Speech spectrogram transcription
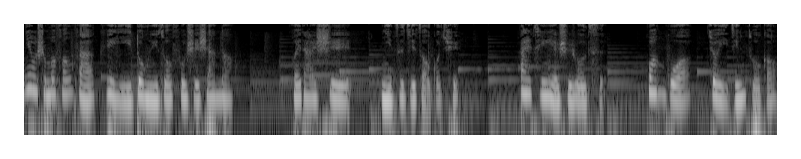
你有什么方法可以移动一座富士山呢？回答是：你自己走过去。爱情也是如此，逛过就已经足够。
